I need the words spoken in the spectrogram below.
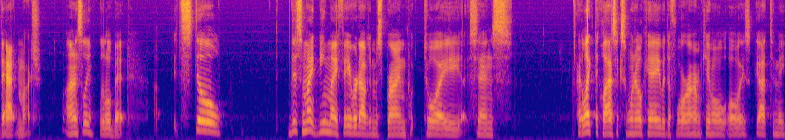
that much. Honestly, a little bit. It's still this might be my favorite Optimus Prime toy since I like the classics one okay, but the forearm kibble always got to me.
